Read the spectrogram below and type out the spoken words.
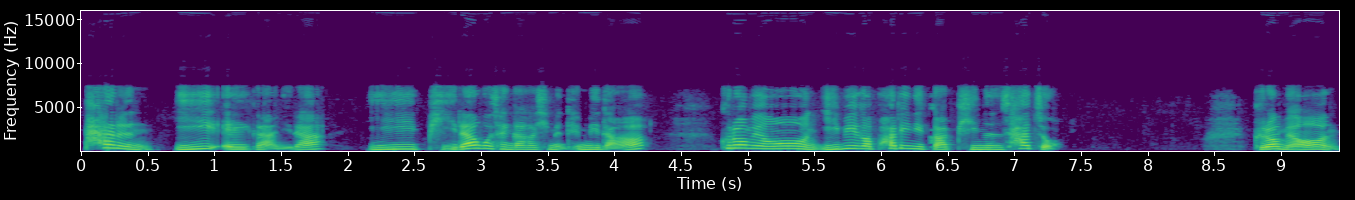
8은 2a가 아니라 2b라고 생각하시면 됩니다. 그러면 2b가 8이니까 b는 4죠. 그러면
